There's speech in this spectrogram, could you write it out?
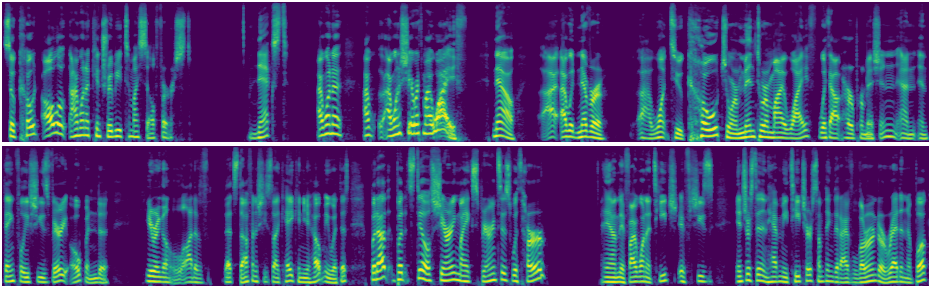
So coach all of, I want to contribute to myself first. Next, I want to I, I want to share with my wife. Now, I, I would never uh, want to coach or mentor my wife without her permission, and and thankfully she's very open to hearing a lot of that stuff, and she's like, "Hey, can you help me with this?" But uh, but still sharing my experiences with her, and if I want to teach, if she's interested in having me teach her something that I've learned or read in a book,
